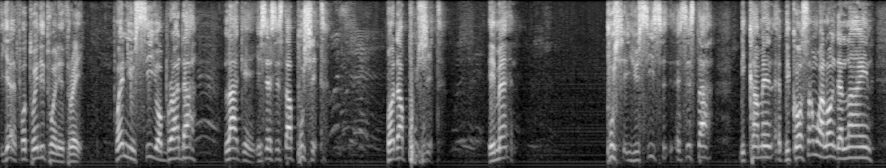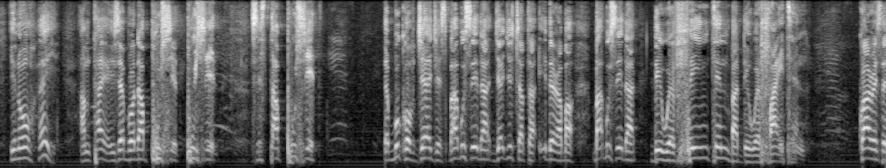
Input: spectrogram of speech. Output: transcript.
yeah, for 2023, when you see your brother lagging, he says, Sister, push it. Brother, push it. Amen. Push it. You see, eh, sister becoming, eh, because somewhere along the line, you know, hey, I'm tired. He said, Brother, push it, push it. Sister, push it. The book of Judges, Bible say that Judges chapter 8 there about Bible say that they were fainting, but they were fighting. Quares, do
